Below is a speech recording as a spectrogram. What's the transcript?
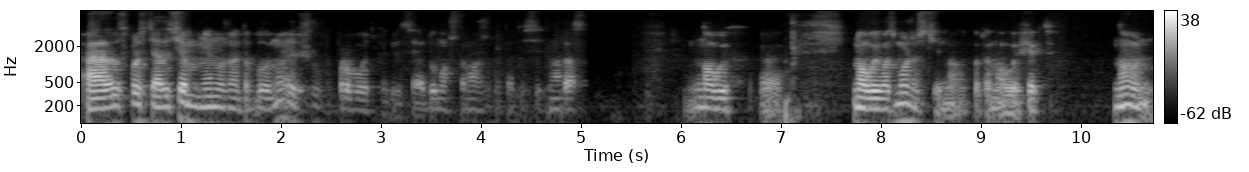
А спросите, а зачем мне нужно это было? Ну, я решил попробовать, как говорится. Я думал, что может это действительно даст новых, э, новые возможности, какой-то новый эффект. Но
